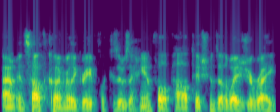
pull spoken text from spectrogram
I, in South Dakota, I'm really grateful because there was a handful of politicians. Otherwise, you're right.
